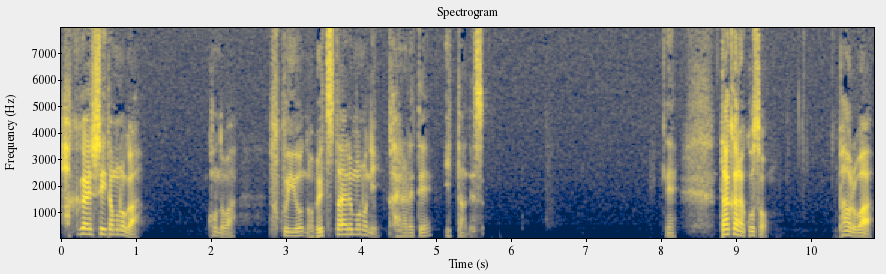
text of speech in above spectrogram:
迫害していた者が今度は福音を述べ伝える者に変えられていったんです、ね、だからこそパウロは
